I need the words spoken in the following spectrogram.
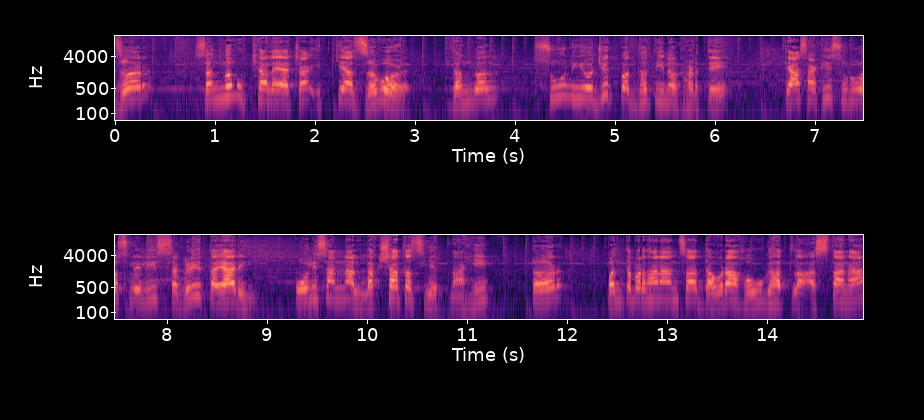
जर संघ मुख्यालयाच्या इतक्या जवळ दंगल सुनियोजित पद्धतीनं घडते त्यासाठी सुरू असलेली सगळी तयारी पोलिसांना लक्षातच येत नाही तर पंतप्रधानांचा दौरा होऊ घातला असताना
